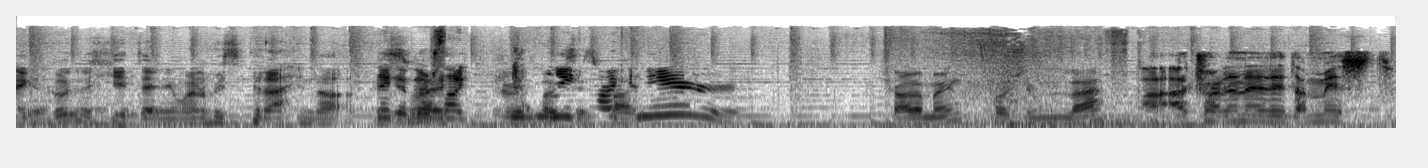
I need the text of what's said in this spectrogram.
I couldn't hit anyone with Rhino. Nigga, there's like 2 weeks I can hear. Charlemagne, push him left. I, I tried to edit, I missed.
